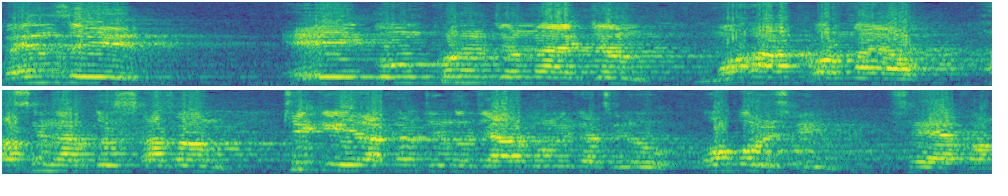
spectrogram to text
বেনজির, এই গুম খুনের জন্য একজন মহা খলনায়ক, হাসিনার দুঃশাসন টিকিয়ে রাখার জন্য যার ভূমিকা ছিল অপরিসীম, সে এখন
